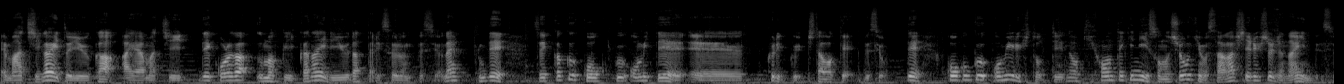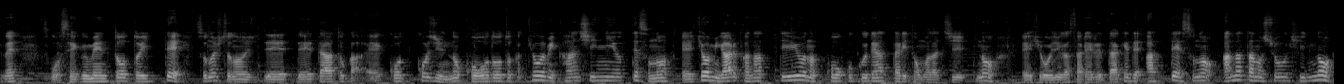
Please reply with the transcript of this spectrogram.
間違いというか過ちで、これがうまくいかない理由だったりするんですよね。で、せっかく広告を見て、えー、クリックしたわけですよ。で、広告を見る人っていうのは基本的にその商品を探してる人じゃないんですよね。そこセグメントといって、その人のデータとか、えー、個人の行動とか興味関心によってその、えー、興味があるかなっていうような広告であったり友達の、えー、表示がされるだけであってそのあなたの商品の、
